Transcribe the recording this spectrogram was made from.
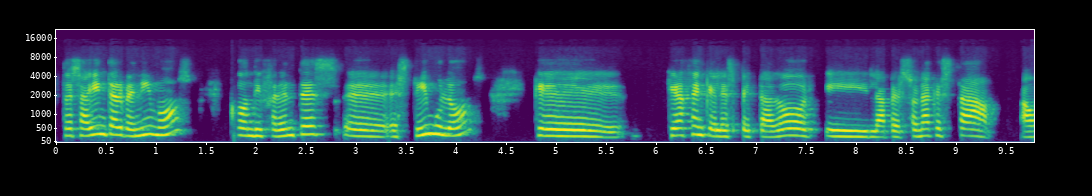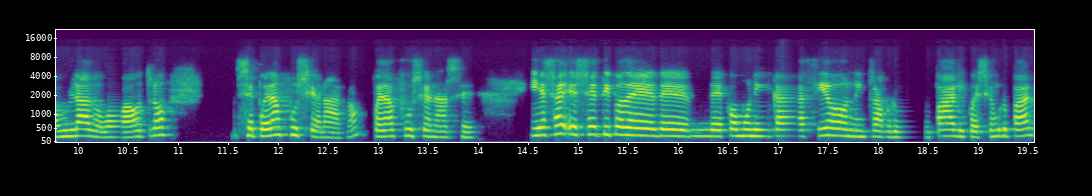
Entonces ahí intervenimos con diferentes eh, estímulos que, que hacen que el espectador y la persona que está a un lado o a otro se puedan fusionar, ¿no? puedan fusionarse. Y ese tipo de, comunicación intragrupal y cohesión grupal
